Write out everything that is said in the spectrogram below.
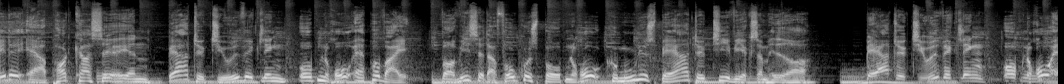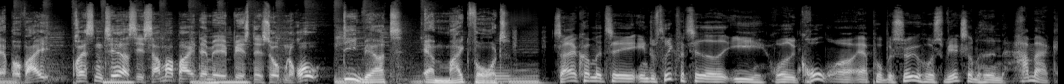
Dette er podcastserien Bæredygtig udvikling. Åben Rå er på vej, hvor vi sætter fokus på Åben Rå Kommunes bæredygtige virksomheder. Bæredygtig udvikling. Åben Rå er på vej. Præsenteres i samarbejde med Business Åben Rå. Din vært er Mike Ford. Så er jeg kommet til Industrikvarteret i Røde Kro og er på besøg hos virksomheden Hamak.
